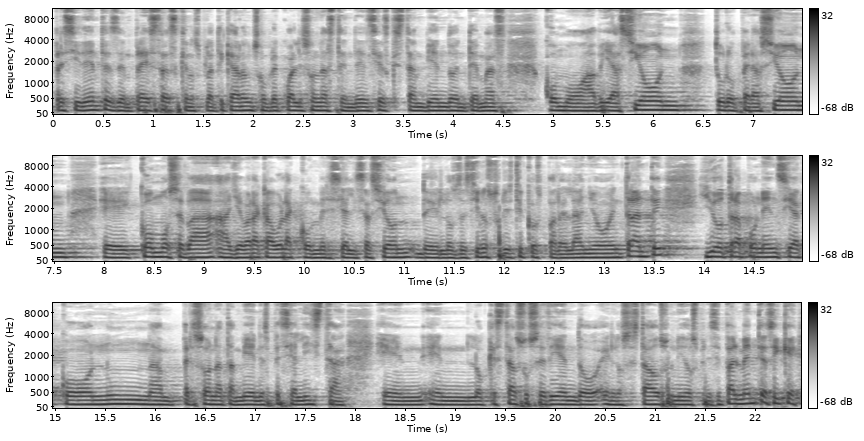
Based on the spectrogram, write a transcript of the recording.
presidentes de empresas que nos platicaron sobre cuáles son las tendencias que están viendo en temas como aviación, tour operación, eh, cómo se va a llevar a cabo la comercialización de los destinos turísticos para el año entrante y otra ponencia con una persona también especialista en, en lo que está sucediendo en los Estados Unidos principalmente. Así que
